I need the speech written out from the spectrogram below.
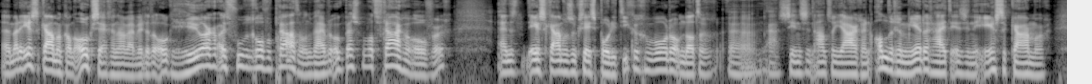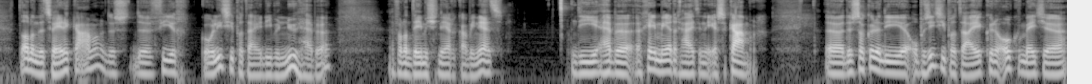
maar de Eerste Kamer kan ook zeggen, nou wij willen er ook heel erg uitvoerig over praten. Want wij hebben er ook best wel wat vragen over. En de Eerste Kamer is ook steeds politieker geworden, omdat er ja, sinds een aantal jaren een andere meerderheid is in de Eerste Kamer dan in de Tweede Kamer. Dus de vier coalitiepartijen die we nu hebben, eh, van het demissionaire kabinet, die hebben geen meerderheid in de Eerste Kamer. Uh, dus dan kunnen die oppositiepartijen kunnen ook een beetje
